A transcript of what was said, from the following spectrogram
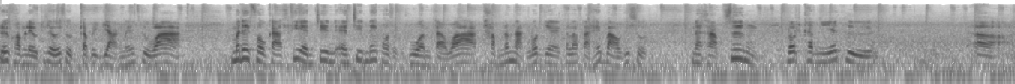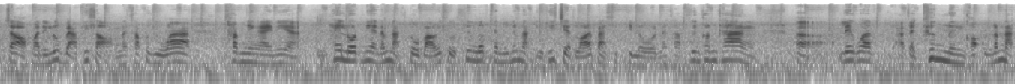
ด้วยความเร็วที่เร็วที่สุดกับอีกอย่างนึงคือว่าไม่ได้โฟกัสที่ engine engine ได้พอสมควร แต่ว่าทำน้ำหนักรถยังไงก็แล้วแต่ให้เบาที่สุดนะครับซึ่งรถคันนี้ก็คือออจะออกมาในรูปแบบที่2นะครับก็คือว่าทำยังไงเนี่ยให้รถเนี่ยน้ำหนักตัวเบาที่สุด ซึ่งรถคันนี้น้ำหนักอยู่ที่ 780 กิโลนะครับซึ่งค่อนข้าง เเรียกว่าอาจจะครึ่งหนึ่งของน้ำหนัก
